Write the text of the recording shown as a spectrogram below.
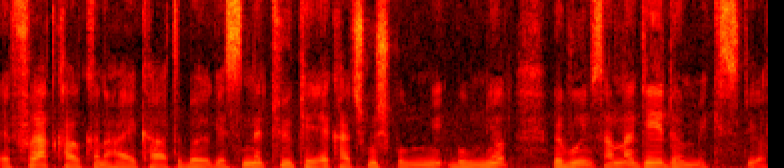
e, Fırat Kalkanı Harekatı bölgesinde Türkiye'ye kaçmış bulunuyor- ve bu insanlar geri dönmek istiyor.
